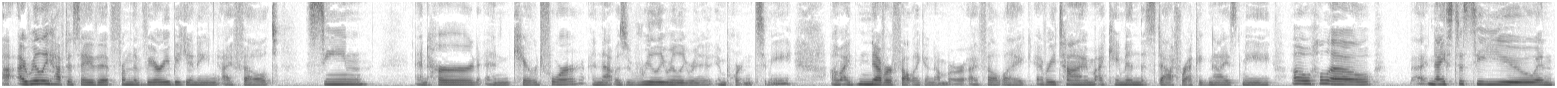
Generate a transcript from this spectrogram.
I really have to say that from the very beginning, I felt seen and heard and cared for. And that was really, really, really important to me. Um, I never felt like a number. I felt like every time I came in, the staff recognized me. Oh, hello. Nice to see you and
